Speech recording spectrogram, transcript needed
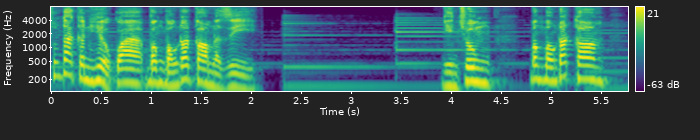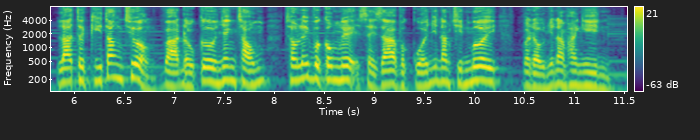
chúng ta cần hiểu qua bong bóng.com là gì. Nhìn chung, bong bóng.com là thời kỳ tăng trưởng và đầu cơ nhanh chóng trong lĩnh vực công nghệ xảy ra vào cuối những năm 90 và đầu những năm 2000.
